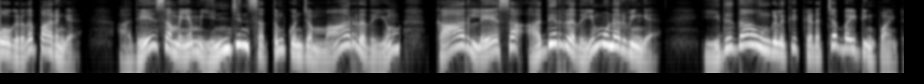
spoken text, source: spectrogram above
போகிறத பாருங்க. அதே சமயம் இன்ஜின் சத்தம் கொஞ்சம் மாறுறதையும் கார் லேசா அதிர்றதையும் உணர்வீங்க. இதுதான் உங்களுக்கு கிடைச்ச பைட்டிங் பாயிண்ட்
